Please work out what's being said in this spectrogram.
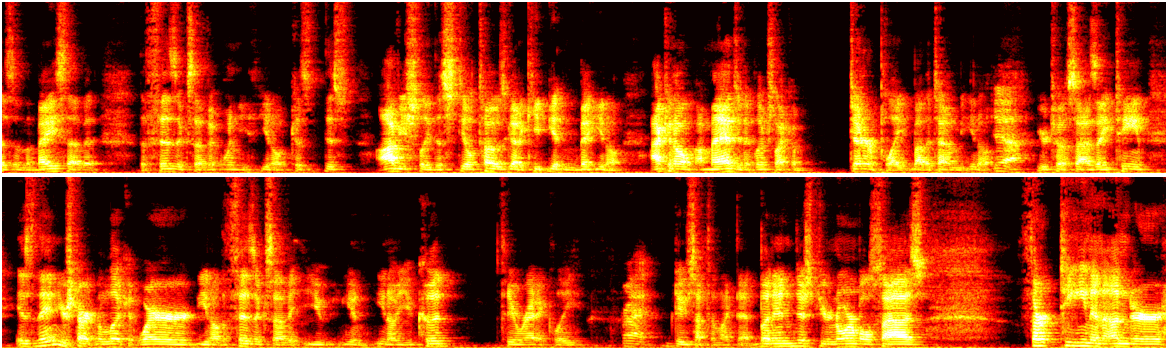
is and the base of it, the physics of it, when you, you know, because this obviously the steel toe's got to keep getting big. You know, I can all imagine it looks like a dinner plate by the time, you know, Yeah. you're to a size 18 is then you're starting to look at where you know the physics of it you you you know you could theoretically Right. do something like that but in just your normal size 13 and under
